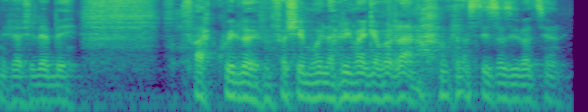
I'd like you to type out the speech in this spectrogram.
mi piacerebbe fa quello che facemmo nella prima di Caporrano, la stessa situazione.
